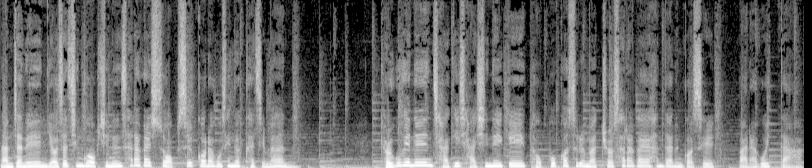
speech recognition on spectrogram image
남자는 여자친구 없이는 살아갈 수 없을 거라고 생각하지만 결국에는 자기 자신에게 더 포커스를 맞춰 살아가야 한다는 것을 말하고 있다.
